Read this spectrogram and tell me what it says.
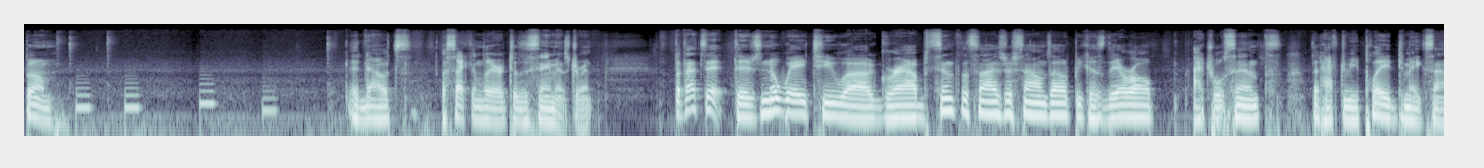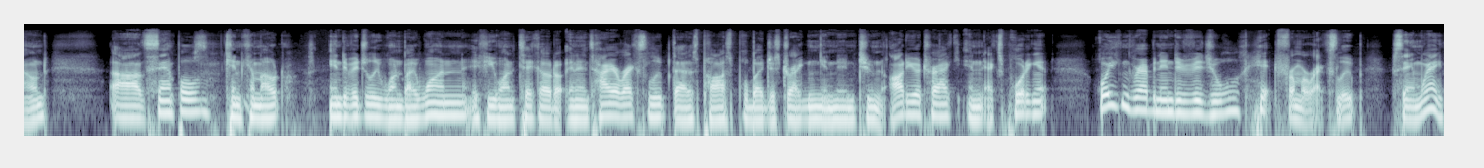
Boom. And now it's a second layer to the same instrument. But that's it. There's no way to uh, grab synthesizer sounds out because they're all actual synths that have to be played to make sound. Uh, samples can come out individually one by one. If you want to take out an entire Rex loop, that is possible by just dragging it into an audio track and exporting it. Or you can grab an individual hit from a Rex loop, same way.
